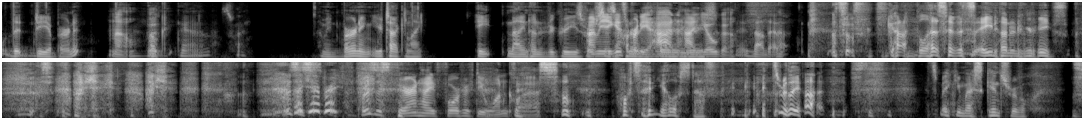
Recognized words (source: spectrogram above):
The- Do you burn it? No. Okay, yeah, that's fine. I mean, burning, you're talking like eight, 900 degrees versus I mean, it gets pretty hot in hot yoga. It's not that hot. God bless if it's 800 degrees. I can't, I can't, What is I can't breathe. what is this Fahrenheit 451 class? What's that yellow stuff? It's really hot. It's making my skin shrivel.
